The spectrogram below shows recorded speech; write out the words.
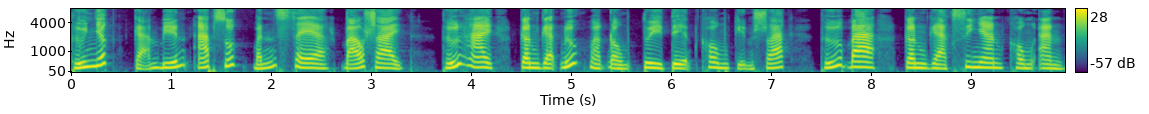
Thứ nhất, cảm biến áp suất bánh xe báo sai. Thứ hai, cần gạt nước hoạt động tùy tiện không kiểm soát. Thứ ba, cần gạt xi nhan không ăn.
